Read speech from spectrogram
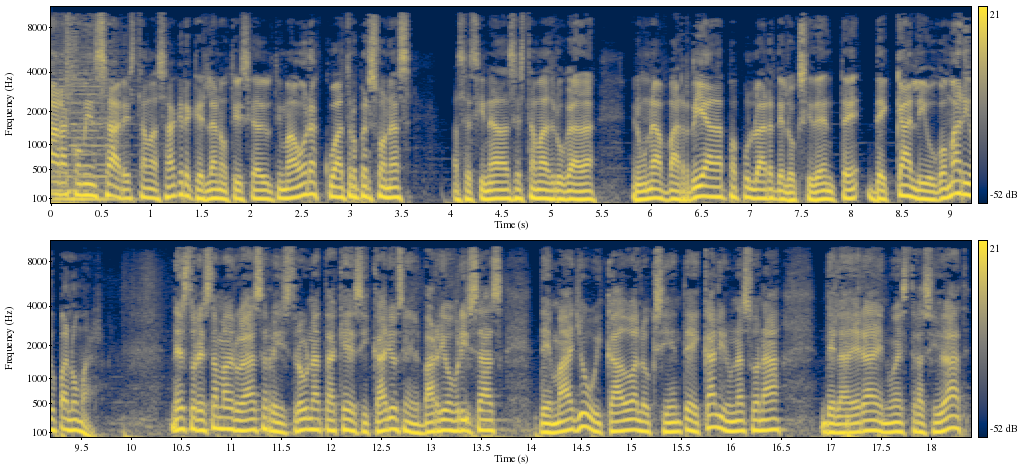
Para comenzar esta masacre, que es la noticia de última hora, cuatro personas asesinadas esta madrugada en una barriada popular del occidente de Cali. Hugo Mario Palomar. Néstor, esta madrugada se registró un ataque de sicarios en el barrio Brisas de Mayo, ubicado al occidente de Cali, en una zona de ladera de nuestra ciudad,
